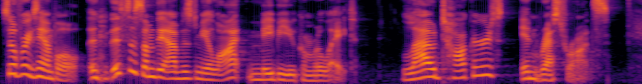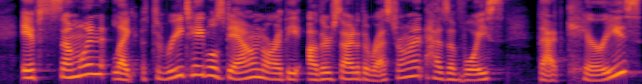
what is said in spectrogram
So, for example, this is something that happens to me a lot. Maybe you can relate. Loud talkers in restaurants. If someone like three tables down or at the other side of the restaurant has a voice that carries,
